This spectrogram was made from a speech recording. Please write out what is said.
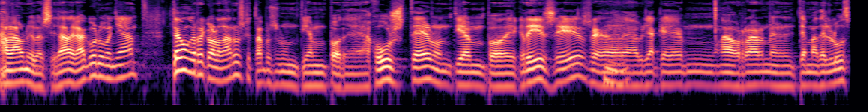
a la Universidad de La Coruña. Tengo que recordaros que estamos en un tiempo de ajuste, en un tiempo de crisis, eh, habría que mm, ahorrarme en el tema de luz.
